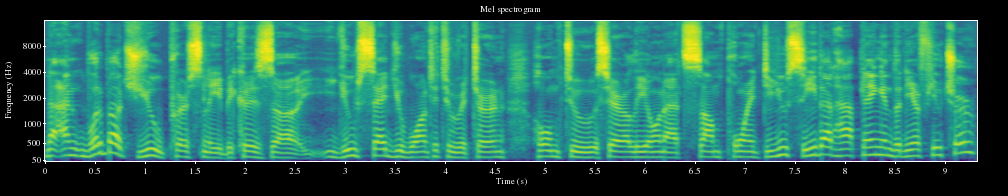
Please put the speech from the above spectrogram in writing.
now, and what about you personally? Because uh, you said you wanted to return home to Sierra Leone at some point. Do you see that happening in the near future?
